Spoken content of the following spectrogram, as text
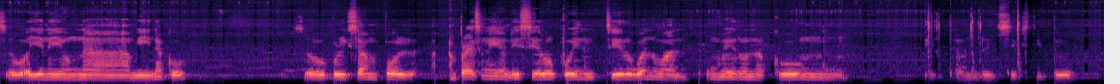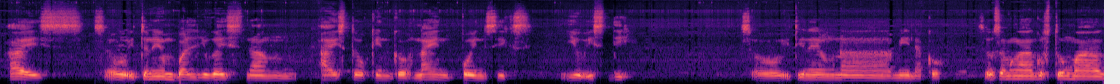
So ayan na yung na-mina ko. So for example ang price ngayon is 0.011 kung meron akong 862 ice so ito na yung value guys ng ice token ko 9.6 USD so ito na yung na-mina ko. So sa mga gustong mag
